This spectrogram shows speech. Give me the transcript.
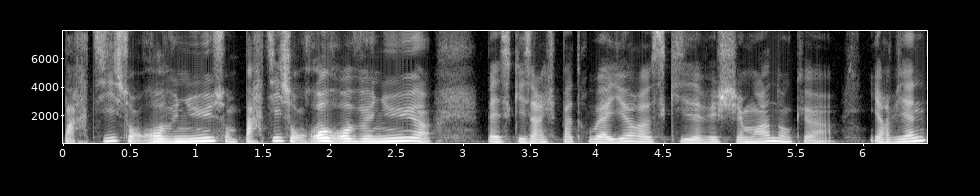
partis, sont revenus, sont partis, sont re-revenus, euh, parce qu'ils n'arrivent pas à trouver ailleurs euh, ce qu'ils avaient chez moi, donc ils reviennent.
